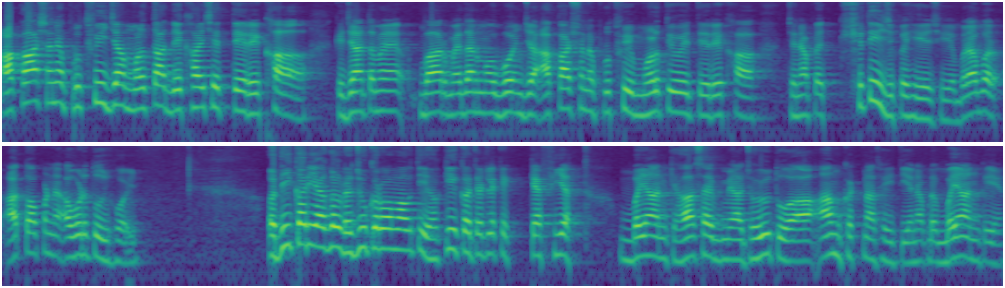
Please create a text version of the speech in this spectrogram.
આકાશ અને પૃથ્વી જ્યાં મળતા દેખાય છે તે રેખા, કે જ્યાં તમે બહાર મેદાનમાં ઊભો હોય જ્યાં આકાશ અને પૃથ્વી મળતી હોય તે રેખા, જેને આપણે ક્ષિતિજ કહીએ છીએ. બરાબર? આ તો આપણને આવડતું જ હોય. અધિકારી આગળ રજૂ કરવામાં આવતી હકીકત એટલે કે કેફિયત. બયાન કે હા સાહેબ, મેં આ જોયું હતું આ આમ ઘટના થઈ હતી અને આપણે બયાન કહીએ.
